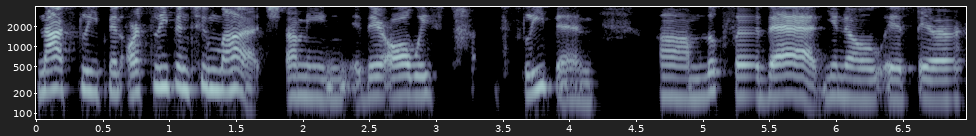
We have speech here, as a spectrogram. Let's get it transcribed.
not sleeping, or sleeping too much. I mean, they're always t- sleeping. Um, look for that. You know, if they're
